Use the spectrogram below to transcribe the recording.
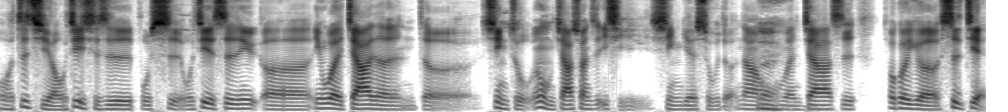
我自己哦，我自己其实不是，我自己是呃因为家人的信主，因为我们家算是一起信耶稣的，那我们家是透过一个事件，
